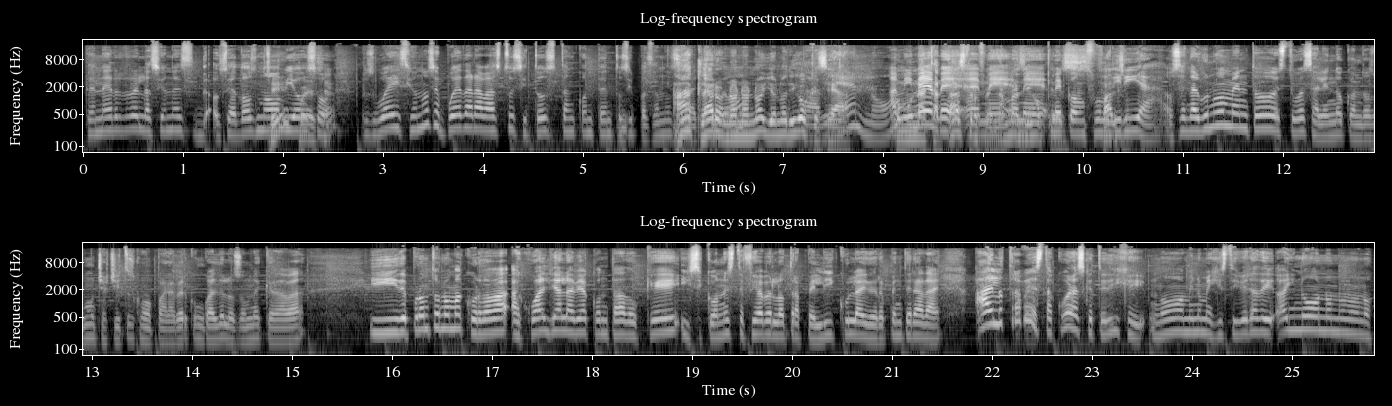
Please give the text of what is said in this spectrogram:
tener relaciones, o sea, dos novios. puede o, ser. pues, güey, si uno se puede dar abasto y si todos están contentos y pasándose Ah, claro, no, no, no, yo no digo que sea bien, ¿no? A como mí una me, me, catástrofe, me- nada más me- digo que me es confundiría. O sea, en algún momento estuve saliendo con dos muchachitos como para ver con cuál de los dos me quedaba. Y de pronto no me acordaba a cuál ya le había contado qué. Y si con este fui a ver la otra película y de repente era de, ay, la otra vez, ¿te acuerdas que te dije? No, a mí no me dijiste. Y era de, ay, no, no, no, no, no.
